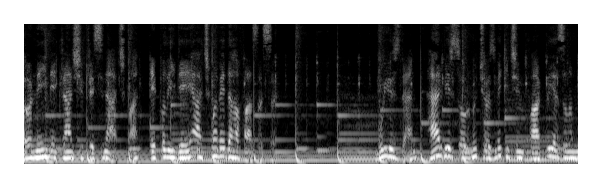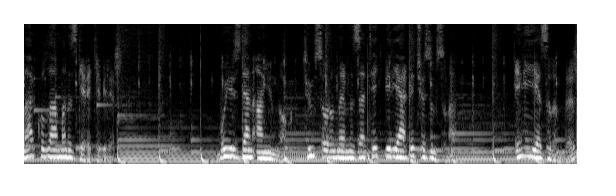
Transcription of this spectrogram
Örneğin ekran şifresini açma, Apple ID'yi açma ve daha fazlası. Bu yüzden her bir sorunu çözmek için farklı yazılımlar kullanmanız gerekebilir. Bu yüzden Anyunlock tüm sorunlarınıza tek bir yerde çözüm sunar. En iyi yazılımdır,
